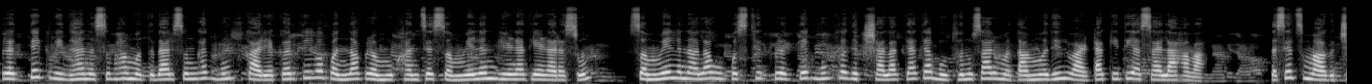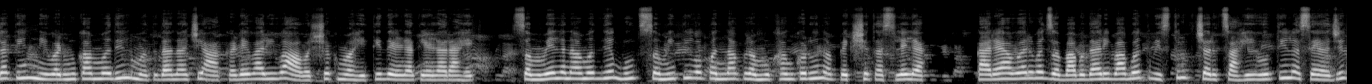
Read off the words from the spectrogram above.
प्रत्येक विधानसभा मतदारसंघात बूथ कार्यकर्ते व पन्ना प्रमुखांचे संमेलन घेण्यात येणार असून संमेलनाला उपस्थित प्रत्येक बूथ अध्यक्षाला त्या त्या बूथनुसार मतांमधील वाटा किती असायला हवा. तसेच मागच्या तीन निवडणुकांमधील मतदानाची आकडेवारी व आवश्यक माहिती देण्यात येणार आहे. संमेलनामध्ये बूथ समिती व पन्ना प्रमुखांकडून अपेक्षित असलेल्या कार्यावर व जबाबदारीबाबत विस्तृत चर्चाही होतील असे अजित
